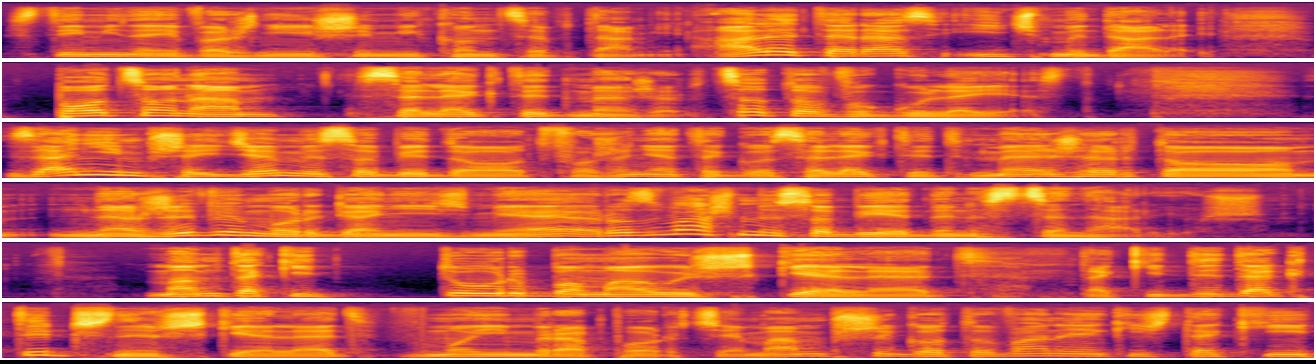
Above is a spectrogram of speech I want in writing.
z tymi najważniejszymi konceptami. Ale teraz idźmy dalej. Po co nam Selected Measure? Co to w ogóle jest? Zanim przejdziemy sobie do tworzenia tego Selected Measure, to na żywym organizmie rozważmy sobie jeden scenariusz. Mam taki turbo mały szkielet, taki dydaktyczny szkielet w moim raporcie. Mam przygotowany jakiś taki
